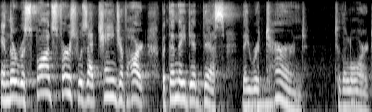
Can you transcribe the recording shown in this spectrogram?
and their response first was that change of heart. But then they did this they returned to the Lord.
